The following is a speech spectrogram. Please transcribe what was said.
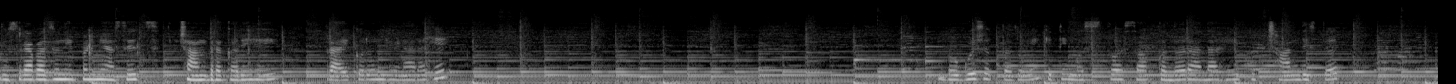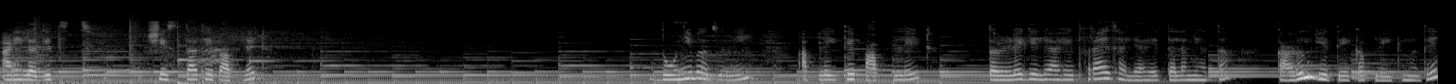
दुसऱ्या बाजूनी पण मी असेच छान प्रकारे हे फ्राय करून घेणार आहे. बघू शकता तुम्ही किती मस्त असा कलर आला आहे. खूप छान दिसत आहेत आणि लगेच शिजतात हे पापलेट. दोन्ही बाजूनी आपले इथे पापलेट तळले गेले आहेत फ्राय झाले आहेत. त्याला मी आता काढून घेते एका प्लेटमध्ये.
